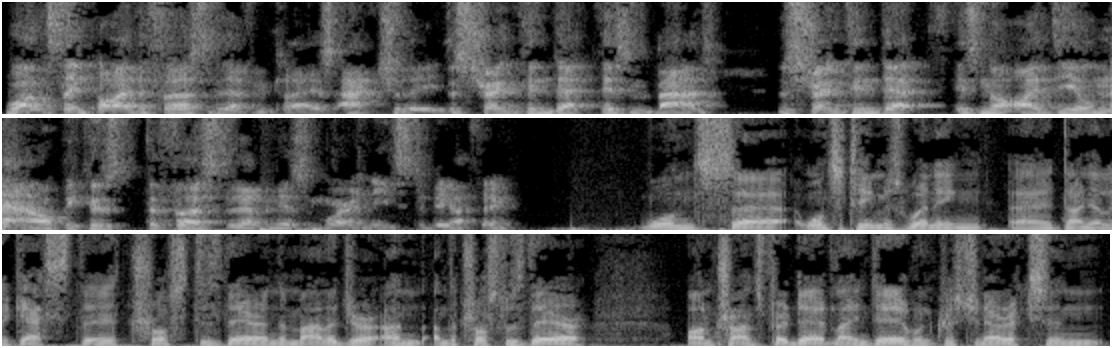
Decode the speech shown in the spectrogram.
once they buy the first eleven players, actually the strength in depth isn't bad the strength in depth is not ideal now because the first eleven isn't where it needs to be. I think. Once uh, once a team is winning, uh, Daniel, I guess the trust is there in the manager, and, and the trust was there on transfer deadline day when Christian Eriksen,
